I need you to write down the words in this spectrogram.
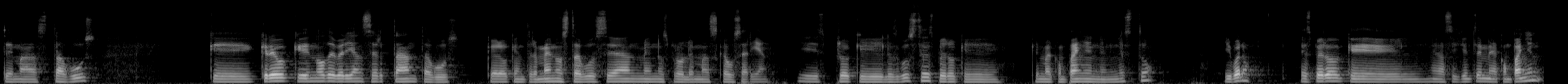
temas tabús, que creo que no deberían ser tan tabús. Creo que entre menos tabús sean, menos problemas causarían. Y espero que les guste, espero que, que me acompañen en esto. Y bueno, espero que en la siguiente me acompañen.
